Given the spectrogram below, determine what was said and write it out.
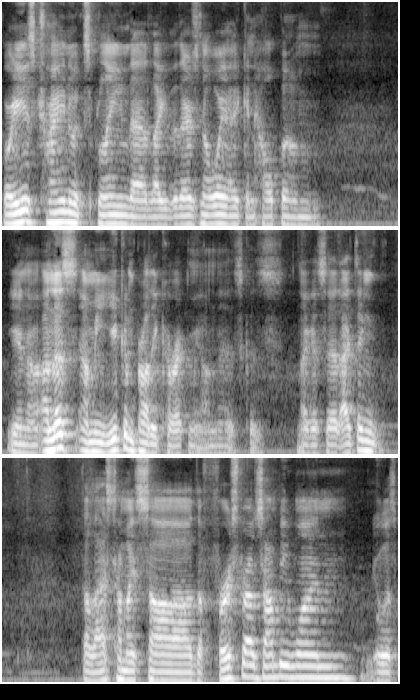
where he is trying to explain that like there's no way I can help him, you know, unless I mean you can probably correct me on this because like I said I think the last time I saw the first Rob Zombie one it was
